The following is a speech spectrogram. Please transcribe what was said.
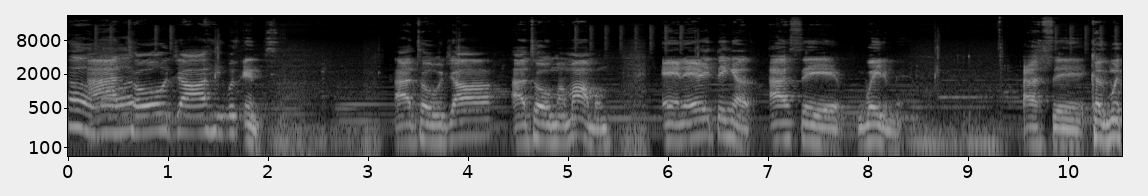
Oh, I Lord. told y'all he was innocent. I told y'all. I told my mama, and everything else. I said, wait a minute. I said, because when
